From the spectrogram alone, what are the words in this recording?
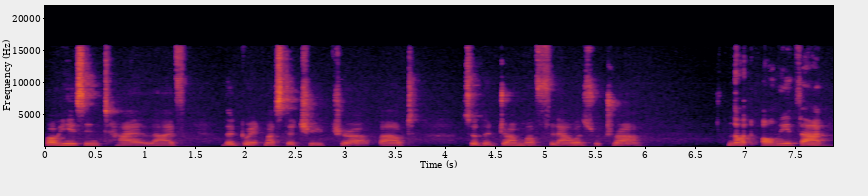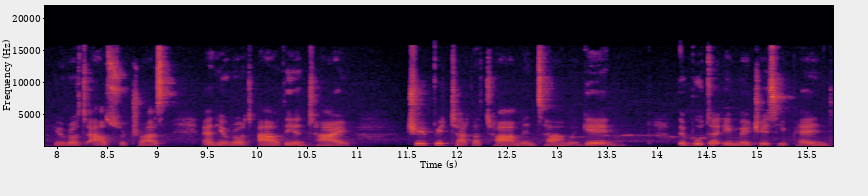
For his entire life, the great Master Chitra bowed to the Dharma Flower Sutra. Not only that, he wrote out sutras and he wrote out the entire Tripitaka time and time again. The Buddha images he painted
